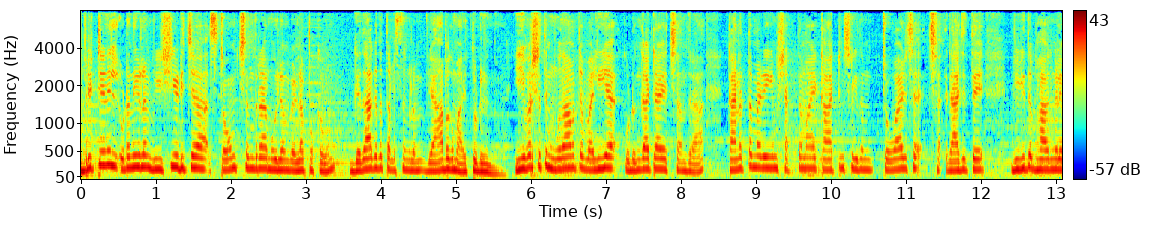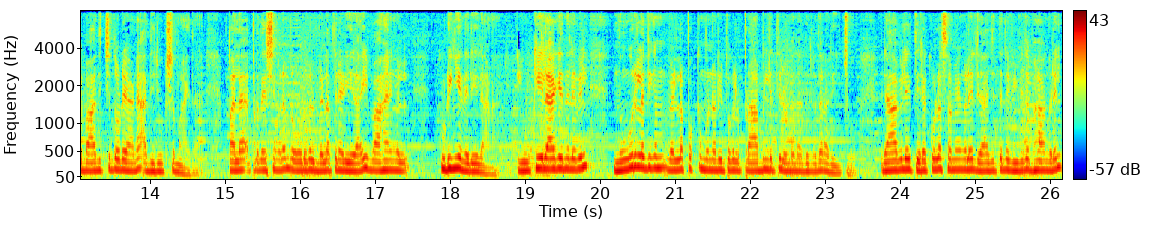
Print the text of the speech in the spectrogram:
ബ്രിട്ടനിൽ ഉടനീളം വീശിയടിച്ച സ്റ്റോം ചന്ദ്ര മൂലം വെള്ളപ്പൊക്കവും ഗതാഗത തടസ്സങ്ങളും വ്യാപകമായി തുടരുന്നു. ഈ വർഷത്തെ മൂന്നാമത്തെ വലിയ കൊടുങ്കാറ്റായ ചന്ദ്ര കനത്ത മഴയും ശക്തമായ കാറ്റും സഹിതം ചൊവ്വാഴ്ച രാജ്യത്തെ വിവിധ ഭാഗങ്ങളെ ബാധിച്ചതോടെയാണ് അതിരൂക്ഷമായത്. പല പ്രദേശങ്ങളും റോഡുകൾ വെള്ളത്തിനടിയിലായി വാഹനങ്ങൾ കുടുങ്ങിയ നിലയിലാണ്. യു കെയിലാകെ നിലവിൽ നൂറിലധികം വെള്ളപ്പൊക്ക മുന്നറിയിപ്പുകൾ പ്രാബല്യത്തിലുണ്ടെന്ന് അധികൃതർ അറിയിച്ചു. രാവിലെ തിരക്കുള്ള സമയങ്ങളിൽ രാജ്യത്തിന്റെ വിവിധ ഭാഗങ്ങളിൽ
